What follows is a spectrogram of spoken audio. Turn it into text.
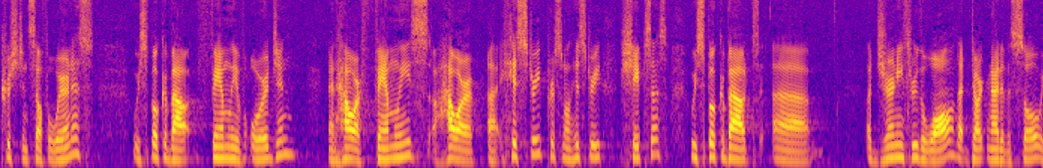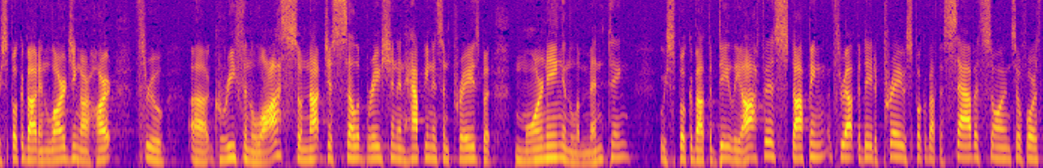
Christian self awareness. We spoke about family of origin and how our families, how our uh, history, personal history, shapes us. We spoke about uh, a journey through the wall, that dark night of the soul. We spoke about enlarging our heart through uh, grief and loss. So, not just celebration and happiness and praise, but mourning and lamenting. We spoke about the daily office, stopping throughout the day to pray. We spoke about the Sabbath, so on and so forth.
